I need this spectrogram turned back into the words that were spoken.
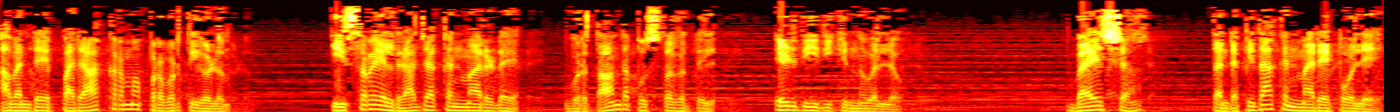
അവന്റെ പരാക്രമ പ്രവൃത്തികളും ഇസ്രയേൽ രാജാക്കന്മാരുടെ വൃത്താന്ത പുസ്തകത്തിൽ എഴുതിയിരിക്കുന്നുവല്ലോ. ബയശ തന്റെ പിതാക്കന്മാരെ പോലെ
